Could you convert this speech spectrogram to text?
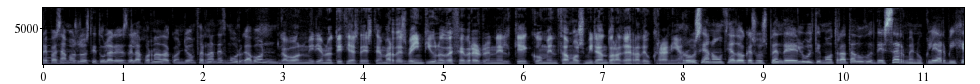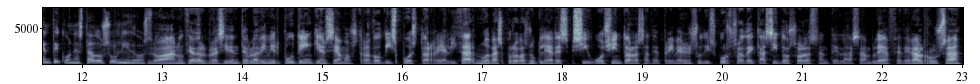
Repasamos los titulares de la jornada con John Fernández Mur, Gabón. Gabón, Miriam, noticias de este martes 21 de febrero, en el que comenzamos mirando la guerra de Ucrania. Rusia ha anunciado que suspende el último tratado de desarme nuclear vigente con Estados Unidos. Lo ha anunciado el presidente Vladimir Putin, quien se ha mostrado dispuesto a realizar nuevas pruebas nucleares si Washington las hace primero. En su discurso de casi dos horas ante la Asamblea Federal rusa,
